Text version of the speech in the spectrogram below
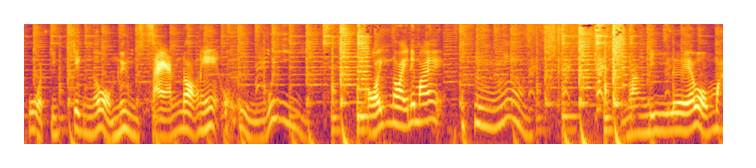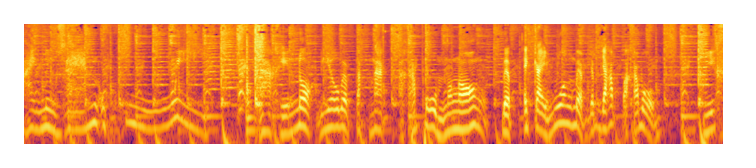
โหดจริงๆครับผมหนึ่งแสนดอกนี้โอ้โหขออีกหน่อยได้ไหมกำลังดีเลยครับผมมาอีกหนึ่งแสนโอ้โห เห็นดอกเดียวแบบหนักๆอะครับผมน้องๆ แบบไอไก่ม่วงแบบยับๆอะครับผม มีข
